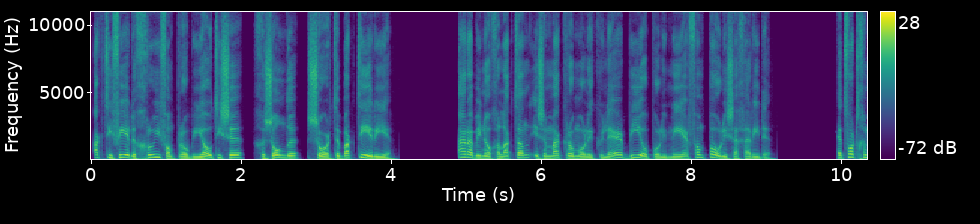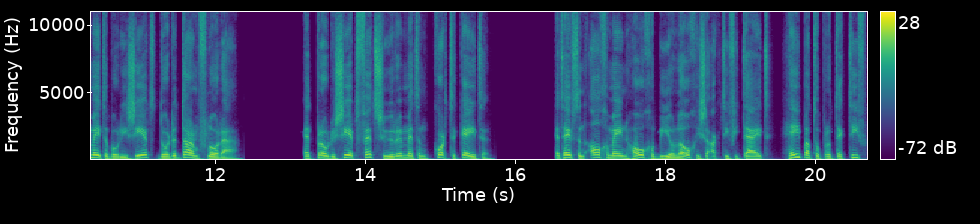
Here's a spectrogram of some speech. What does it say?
Activeer de groei van probiotische, gezonde soorten bacteriën. Arabinogalactan is een macromoleculair biopolymeer van polysaccharide. Het wordt gemetaboliseerd door de darmflora. Het produceert vetzuren met een korte keten. Het heeft een algemeen hoge biologische activiteit, hepatoprotectief,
